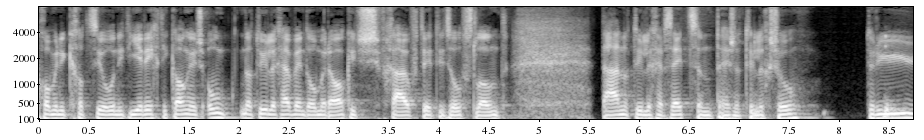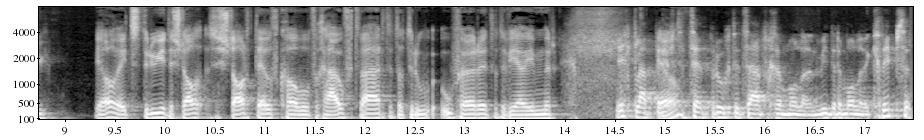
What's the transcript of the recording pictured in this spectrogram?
Kommunikation in die Richtung gegangen ist. Und natürlich auch, wenn Omer Agic verkauft wird ins Ausland, den natürlich ersetzen. Und da hast du natürlich schon drei, ja, jetzt drei in der Sta Startelf gehabt, die verkauft werden oder au- aufhören oder wie auch immer. Ich glaube, der Ja. FCZ braucht jetzt einfach einmal einen, wieder einmal einen Knipser.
